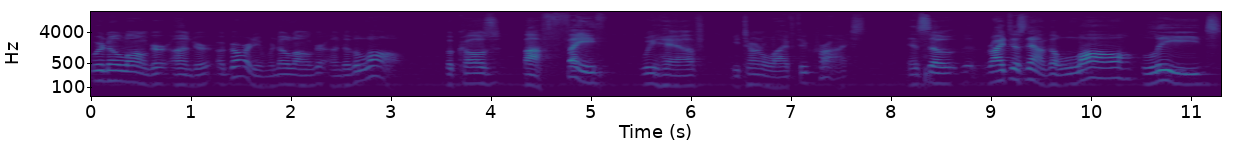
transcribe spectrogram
we're no longer under a guardian. We're no longer under the law. because by faith we have eternal life through Christ. And so, write this down. The law leads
